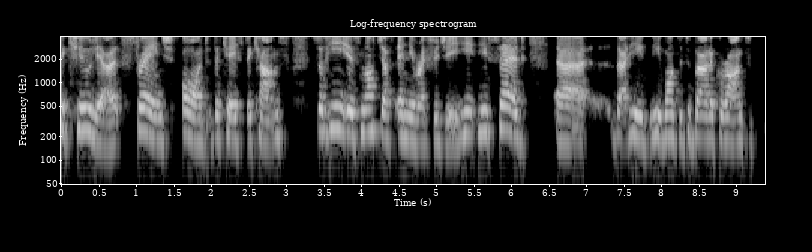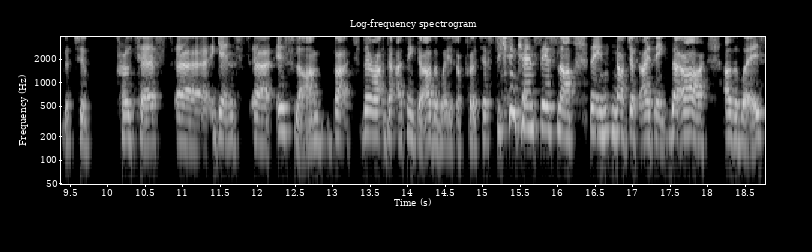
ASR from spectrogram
peculiar, strange, odd the case becomes. So he is not just any refugee. He he said uh, that he he wanted to burn a Quran to to protest uh, against uh, Islam, but there are I think there are other ways of protesting against Islam. They, not just I think there are other ways,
